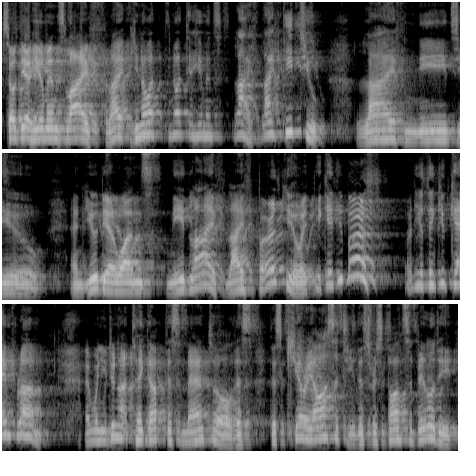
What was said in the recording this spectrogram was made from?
So, dear humans, life, life. You know what? You know what, dear humans? Life, life needs you. Life needs you, and you, dear ones, need life. Life birthed you. It, it gave you birth. Where do you think you came from? And when you do not take up this mantle, this, this curiosity, this responsibility,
